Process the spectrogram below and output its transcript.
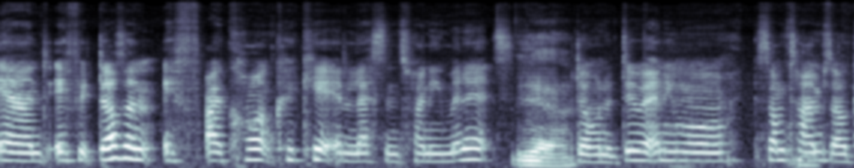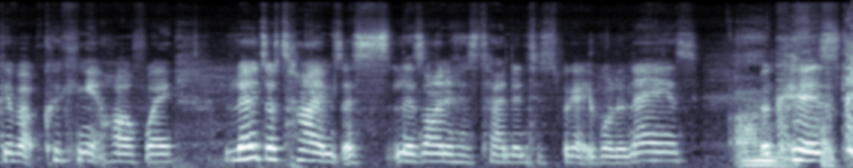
and if it doesn't, if I can't cook it in less than 20 minutes, Yeah. I don't want to do it anymore. Sometimes I'll give up cooking it halfway. Loads of times, a lasagna has turned into spaghetti bolognese. I'm Because-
